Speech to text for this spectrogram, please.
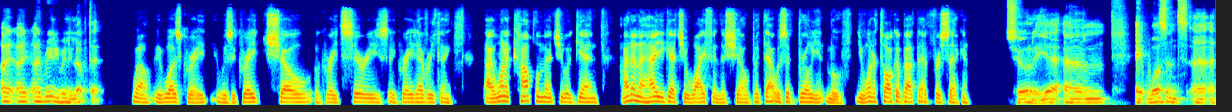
I, I, I really, really loved it. Well, it was great. It was a great show, a great series, a great everything. I want to compliment you again. I don't know how you got your wife in the show, but that was a brilliant move. You want to talk about that for a second? Surely, yeah. Um, it wasn't. Uh,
